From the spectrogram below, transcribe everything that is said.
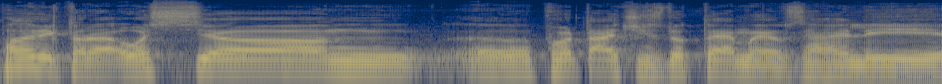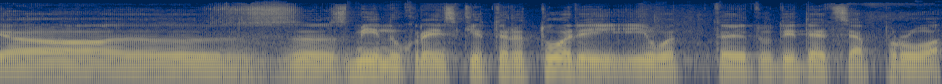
Пане Вікторе, ось е, м, е, повертаючись до теми взагалі змін українських територій, і от е, тут йдеться про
